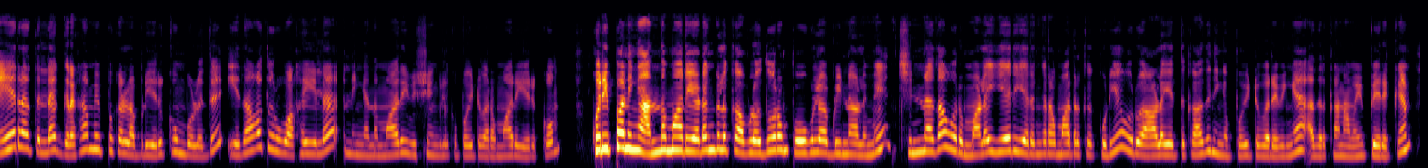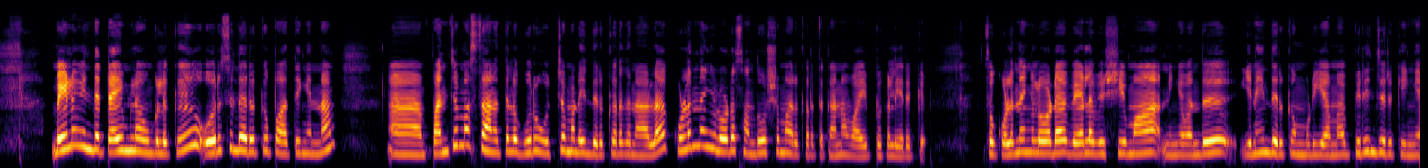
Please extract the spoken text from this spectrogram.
நேரத்தில் கிரக அமைப்புகள் அப்படி இருக்கும் பொழுது ஏதாவது ஒரு வகையில் நீங்கள் அந்த மாதிரி விஷயங்களுக்கு போயிட்டு வர மாதிரி இருக்கும். குறிப்பாக நீங்கள் அந்த மாதிரி இடங்களுக்கு அவ்வளோ தூரம் போகல அப்படின்னாலுமே சின்னதாக ஒரு மலை ஏறி இறங்குற மாதிரி இருக்கக்கூடிய ஒரு ஆலயத்துக்காவது நீங்கள் போயிட்டு வருவீங்க. அதற்கான அமைப்பு இருக்குது மேலும் இந்த டைமில் உங்களுக்கு ஒரு சிலருக்கு பார்த்தீங்கன்னா பஞ்சமஸ்தானத்தில் குரு உச்சமடைந்து இருக்கிறதுனால குழந்தைங்களோட சந்தோஷமாக இருக்கிறதுக்கான வாய்ப்புகள் இருக்குது ஸோ குழந்தைங்களோட வேலை விஷயமா நீங்கள் வந்து இணைந்து இருக்க முடியாமல் பிரிஞ்சிருக்கீங்க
